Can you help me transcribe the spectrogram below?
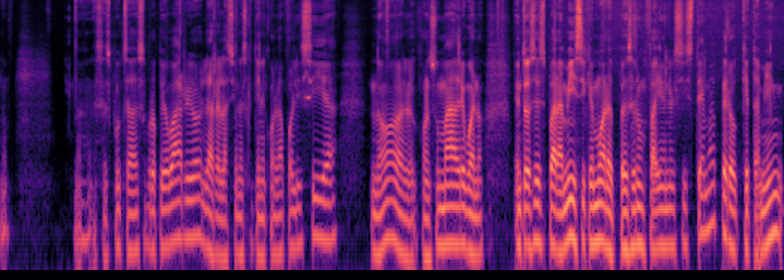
¿no? Es expulsada de su propio barrio, las relaciones que tiene con la policía, ¿no? Con su madre, bueno. Entonces, para mí sí que Mora puede ser un fallo en el sistema, pero que también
